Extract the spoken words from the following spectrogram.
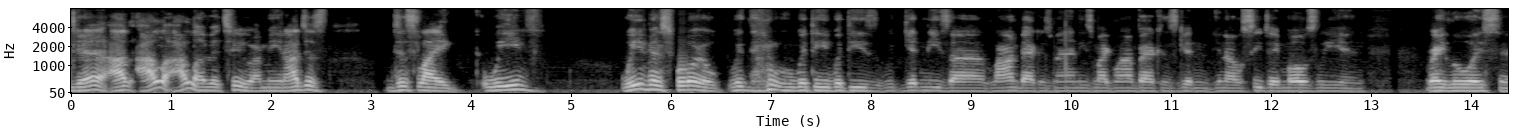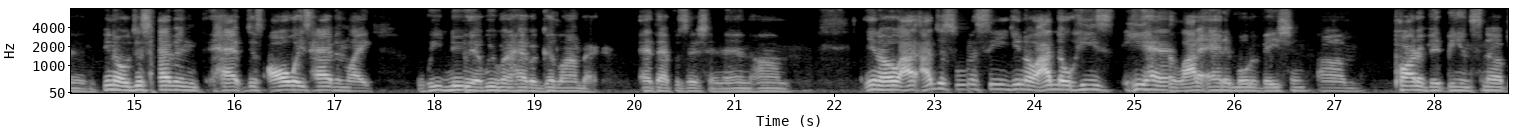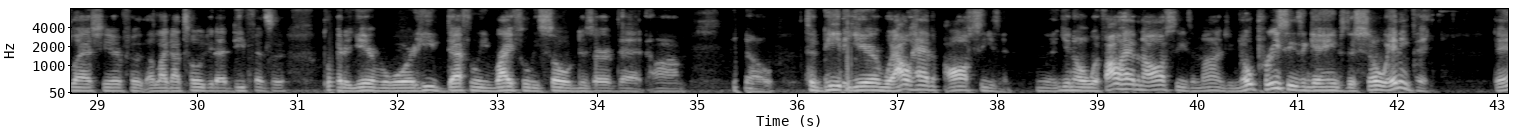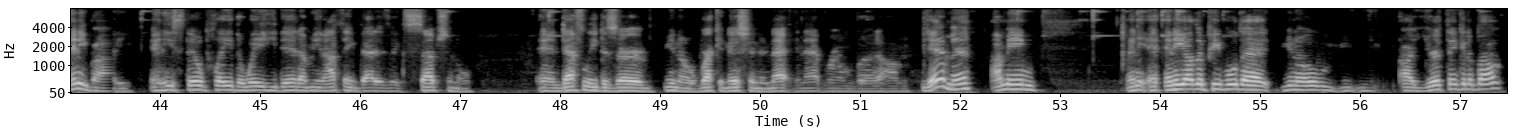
Yeah, I, I I love it too. I mean, I just just like we've we've been spoiled with with the with these with getting these uh linebackers, man. These Mike linebackers getting you know C.J. Mosley and Ray Lewis, and you know just having had just always having like we knew that we were gonna have a good linebacker at that position, and um, you know I, I just want to see you know I know he's he had a lot of added motivation. Um, part of it being snubbed last year for like I told you that defensive player of the year award. He definitely rightfully so deserved that. Um, you know, to beat the year without having off season. You know, without having an off season, mind you, no preseason games to show anything to anybody, and he still played the way he did. I mean, I think that is exceptional, and definitely deserved you know recognition in that in that room. But um, yeah, man. I mean, any any other people that you know are you're thinking about?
